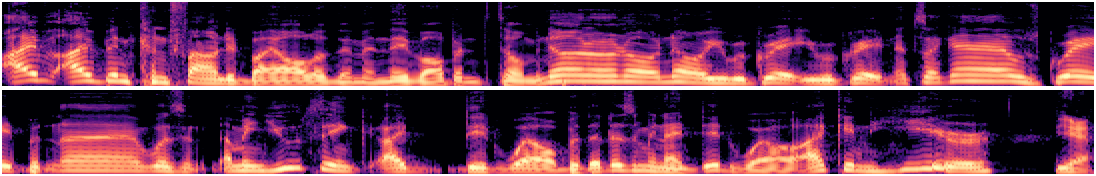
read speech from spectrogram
I've I've been confounded by all of them, and they've all been telling me, "No, no, no, no, you were great, you were great." And it's like, eh, it was great, but nah, it wasn't. I mean, you think I did well, but that doesn't mean I did well. I can hear. yeah.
